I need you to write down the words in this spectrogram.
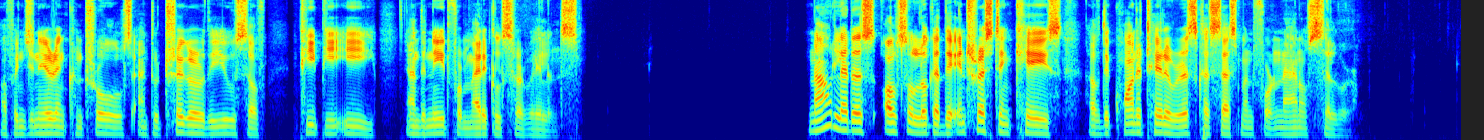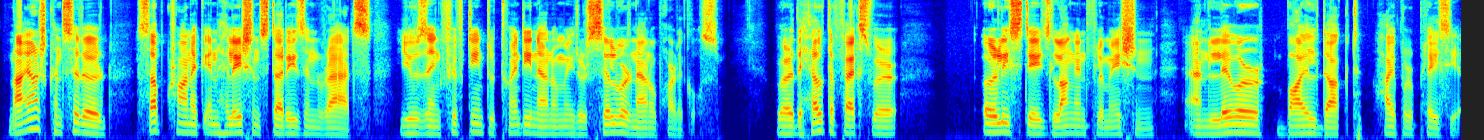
of engineering controls and to trigger the use of PPE and the need for medical surveillance. Now let us also look at the interesting case of the quantitative risk assessment for nanosilver. NIOSH considered subchronic inhalation studies in rats using 15 to 20 nanometer silver nanoparticles, where the health effects were early stage lung inflammation and liver bile duct hyperplasia.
